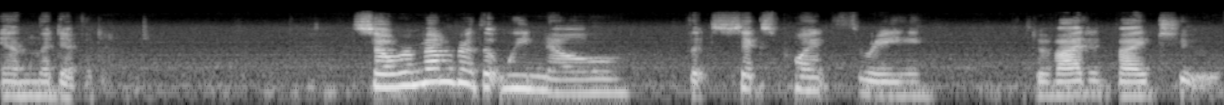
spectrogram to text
in the dividend. So remember that we know that 6.3 divided by 2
